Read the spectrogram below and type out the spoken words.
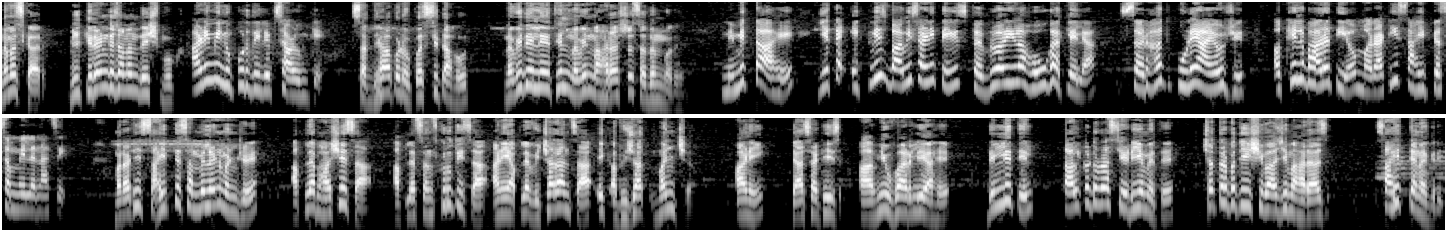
नमस्कार मी किरण गजानन देशमुख. आणि मी नुपूर दिलीप साळुंके. सध्या आपण उपस्थित आहोत नवी दिल्ली येथील नवीन महाराष्ट्र सदनमध्ये. निमित्त आहे येत्या एकवीस बावीस आणि तेवीस फेब्रुवारीला होऊ घातलेल्या सरहद पुणे आयोजित अखिल भारतीय मराठी साहित्य संमेलनाचे. मराठी साहित्य संमेलन म्हणजे आपल्या भाषेचा आपल्या संस्कृतीचा आणि आपल्या विचारांचा एक अभिजात मंच. आणि त्यासाठीच आम्ही उभारली आहे दिल्लीतील तालकटोरा स्टेडियम येथे छत्रपती शिवाजी महाराज साहित्य नगरी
